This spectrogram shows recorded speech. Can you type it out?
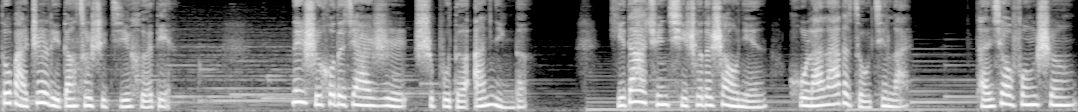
都把这里当作是集合点。那时候的假日是不得安宁的，一大群骑车的少年呼啦啦的走进来，谈笑风生，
